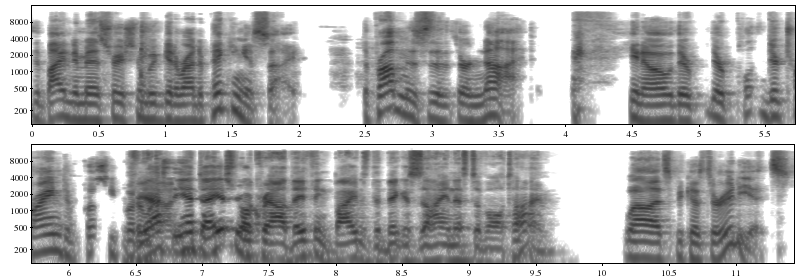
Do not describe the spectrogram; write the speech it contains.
the Biden administration would get around to picking a side, the problem is that they're not. you know, they're they're they're trying to pussyfoot. If you ask the anti-Israel crowd, they think Biden's the biggest Zionist of all time. Well, that's because they're idiots.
